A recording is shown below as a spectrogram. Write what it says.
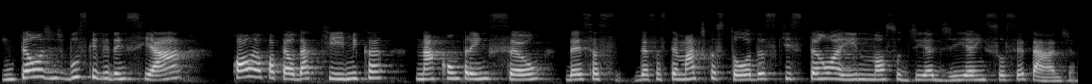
Então a gente busca evidenciar qual é o papel da química na compreensão dessas, dessas temáticas todas que estão aí no nosso dia a dia em sociedade.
